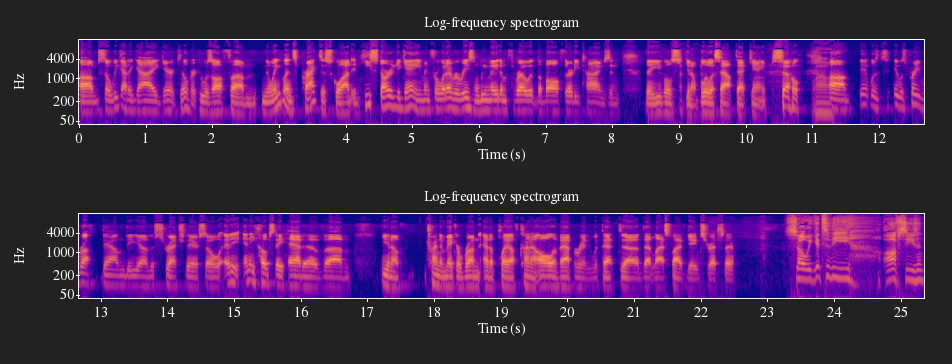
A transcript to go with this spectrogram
Um, so we got a guy, Garrett Gilbert, who was off um, New England's practice squad, and he started a game. And for whatever reason, we made him throw the ball 30 times, and the Eagles, you know, blew us out that game. So Wow. um, it was it was pretty rough down the uh, the stretch there. So any any hopes they had of um, you know trying to make a run at a playoff kind of all evaporated with that uh, that last five game stretch there. So we get to the off season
